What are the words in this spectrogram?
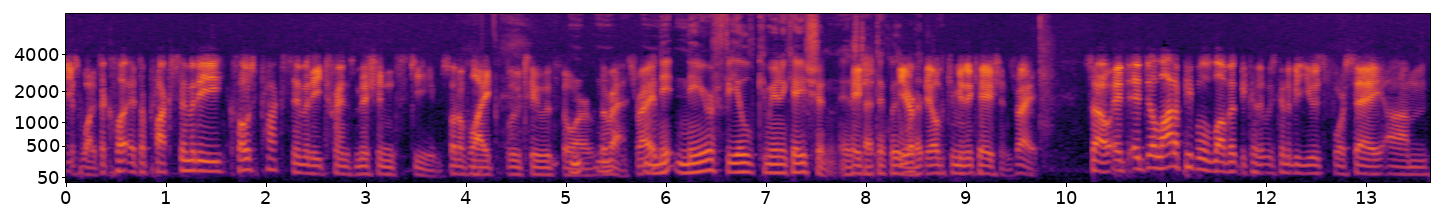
is what? It's a cl- it's a proximity, close proximity transmission scheme, sort of like Bluetooth or the rest, right? N- near field communication is technically near what field communications, right? So it, it, a lot of people love it because it was going to be used for, say, um,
